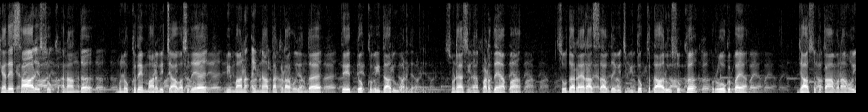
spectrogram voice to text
ਕਹਿੰਦੇ ਸਾਰੇ ਸੁੱਖ ਆਨੰਦ ਮਨੁੱਖ ਦੇ ਮਨ ਵਿੱਚ ਆ ਵਸਦੇ ਆ ਵੀ ਮਨ ਇੰਨਾ ਤਕੜਾ ਹੋ ਜਾਂਦਾ ਹੈ ਤੇ ਦੁੱਖ ਵੀ दारू ਬਣ ਜਾਂਦੇ ਆ ਸੁਣਿਆ ਸੀ ਨਾ ਪੜਦੇ ਆ ਆਪਾਂ ਸੋਦਾ ਰਹਿਰਾਸ ਸਾਹਿਬ ਦੇ ਵਿੱਚ ਵੀ ਦੁੱਖ दारू ਸੁਖ ਰੋਗ ਪਿਆ ਜਾ ਸੁਖ ਤਾਮ ਨਾ ਹੋਈ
